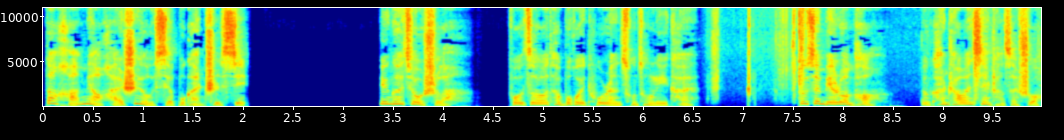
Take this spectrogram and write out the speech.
但韩淼还是有些不敢置信。应该就是了，否则他不会突然匆匆离开。都先别乱碰。等勘察完现场再说。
